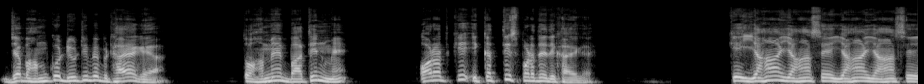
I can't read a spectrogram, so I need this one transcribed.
جب ہم کو ڈیوٹی پہ بٹھایا گیا تو ہمیں باطن میں عورت کے اکتیس پردے دکھائے گئے کہ یہاں یہاں سے، یہاں یہاں سے،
